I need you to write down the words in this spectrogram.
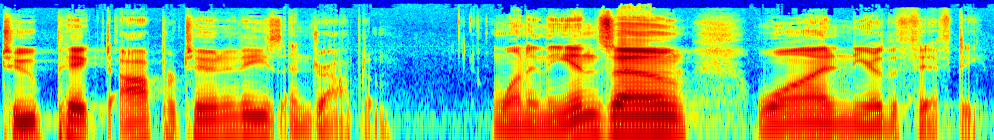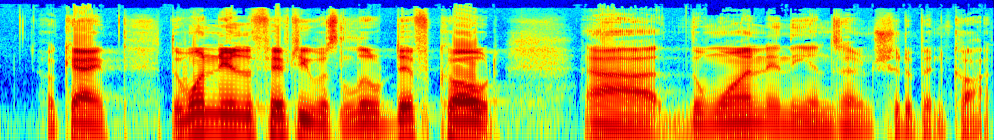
two picked opportunities, and dropped them. One in the end zone, one near the fifty. Okay, the one near the fifty was a little difficult. Uh, the one in the end zone should have been caught,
